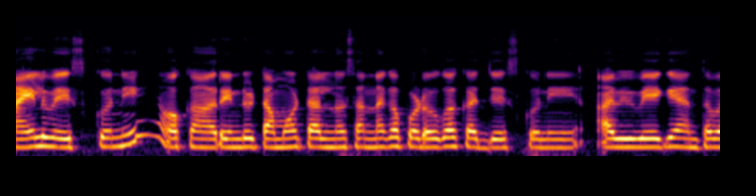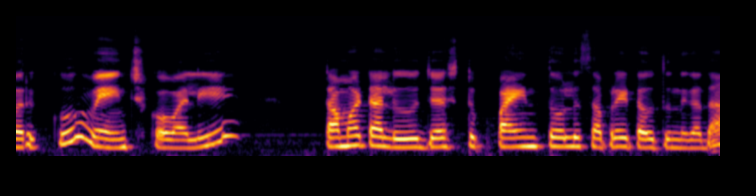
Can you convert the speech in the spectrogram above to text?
ఆయిల్ వేసుకొని ఒక రెండు టమోటాలను సన్నగా పొడవుగా కట్ చేసుకొని అవి వేగేంత వరకు వేయించుకోవాలి. టమాటాలు జస్ట్ పైన తోలు సపరేట్ అవుతుంది కదా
